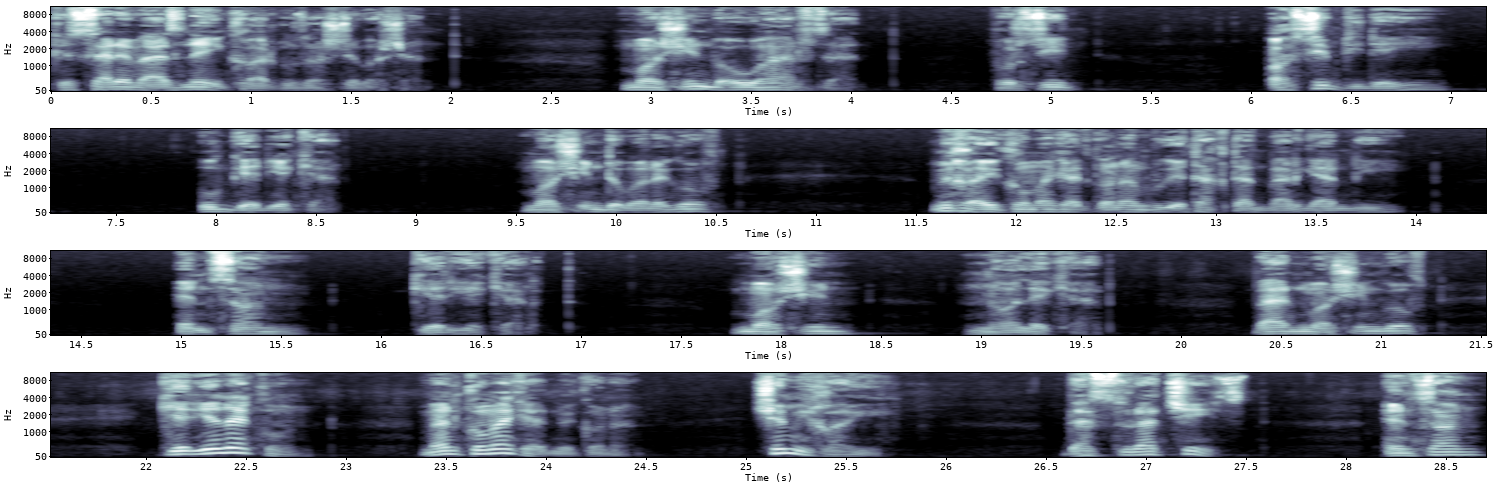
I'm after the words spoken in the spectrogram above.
که سر وزنه ای کار گذاشته باشند. ماشین با او حرف زد. پرسید آسیب دیده ای؟ او گریه کرد. ماشین دوباره گفت میخوایی کمکت کنم روی تختت برگردی؟ انسان گریه کرد. ماشین ناله کرد. بعد ماشین گفت گریه نکن. من کمکت می‌کنم. چه میخوایی؟ دستورت چیست؟ انسان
